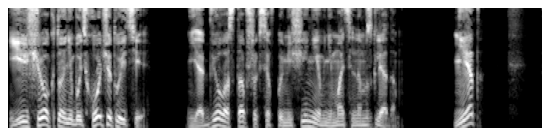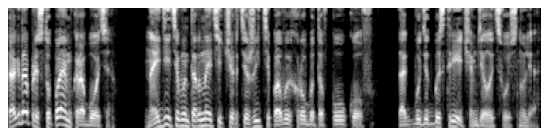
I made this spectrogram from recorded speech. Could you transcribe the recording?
«Еще кто-нибудь хочет уйти?» Я обвел оставшихся в помещении внимательным взглядом. «Нет? Тогда приступаем к работе. Найдите в интернете чертежи типовых роботов-пауков. Так будет быстрее, чем делать свой с нуля.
